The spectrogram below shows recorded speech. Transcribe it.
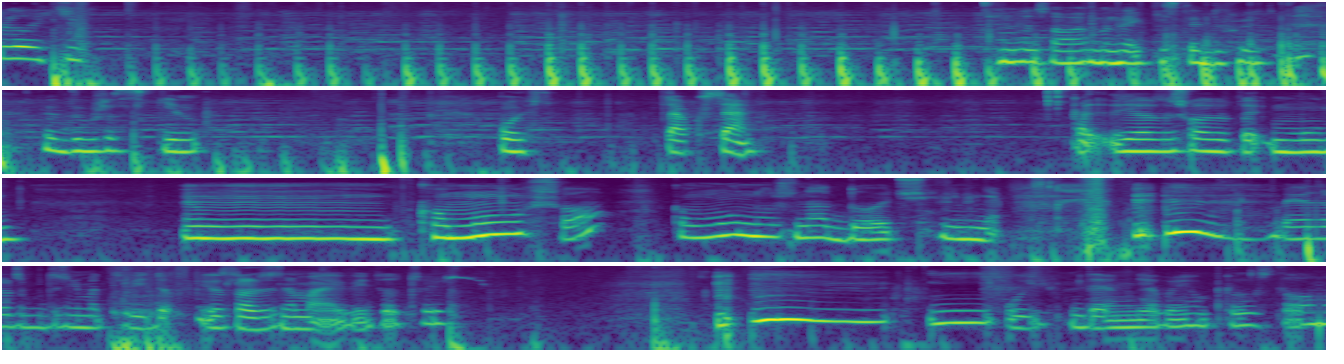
прилетів. Не знаю, мене якийсь не дуже, не дуже скін. Ось. Так, все. Я зайшла до той мун. М, Кому що? Кому нужна дочь? Не мені. Бо я зараз буду знімати відео. Я зараз знімаю відео, то есть. І. Ой, де я б його прилистала?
